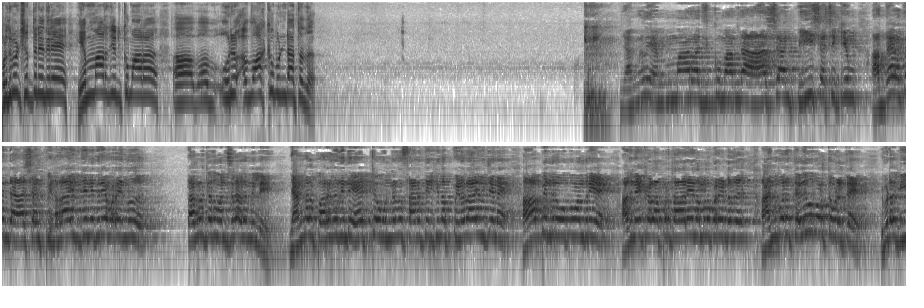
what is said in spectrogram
പ്രതിപക്ഷത്തിനെതിരെ എം ആർ അജിത് കുമാർ ഒരു വാക്കുമുണ്ടാത്തത്. ഞങ്ങൾ എം ആർ അജിത് കുമാറിന്റെ ആശാൻ പി ശശിക്കും അദ്ദേഹത്തിന്റെ ആശാൻ പിണറായി വിജയനെതിരെ പറയുന്നത് താങ്കൾക്കത് മനസ്സിലാകുന്നില്ലേ? ഞങ്ങൾ പറയുന്നതിന്റെ ഏറ്റവും ഉന്നത സ്ഥാനത്തിരിക്കുന്ന പിണറായി വിജയനെ ആഭ്യന്തര വകുപ്പ് മന്ത്രിയെ അതിനേക്കാൾ അപ്പുറത്ത് ആരെയും നമ്മൾ പറയേണ്ടത്? അൻവർ തെളിവ് പുറത്തുവിടട്ടെ. ഇവിടെ വി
